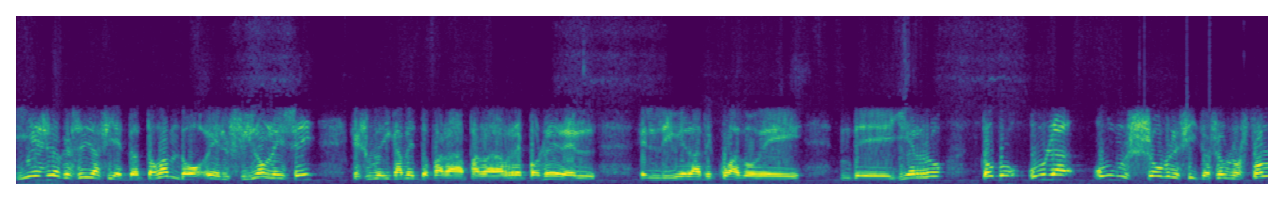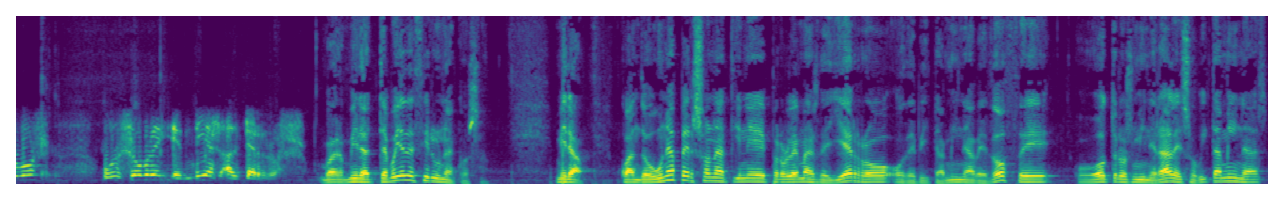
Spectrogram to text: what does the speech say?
Y es lo que estoy haciendo, tomando el filol ese, que es un medicamento para, para reponer el, el nivel adecuado de, de hierro, tomo una un sobrecito, son los polvos, un sobre en días alternos. Bueno, mira, te voy a decir una cosa. Mira, cuando una persona tiene problemas de hierro o de vitamina B12 o otros minerales o vitaminas,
